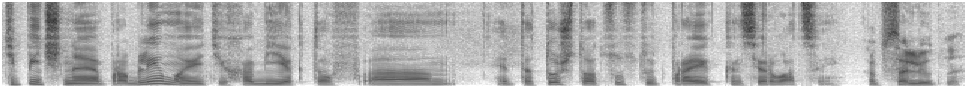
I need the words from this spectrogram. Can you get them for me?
типичная проблема этих объектов э, это то, что отсутствует проект консервации. Абсолютно.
